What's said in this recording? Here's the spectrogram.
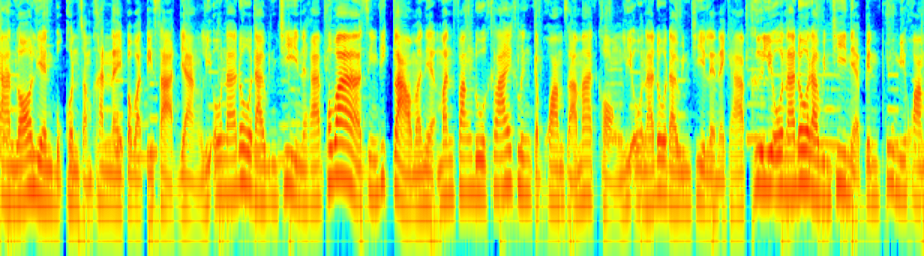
การล้อเลียนบุคคลสำคัญในประวัติศาสตร์อย่างลีโอนาร์โด ดาวินชีนะครับ เพราะว่าสิ่งที่กล่าวมาเนี่ย มันฟังดูคล้ายคลึงกับความสามารถของลีโอนาร์โด ดาวินชีเลยนะครับ คือลีโอนาร์โด ดาวินชีเนี่ยเป็นผู้มีความ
